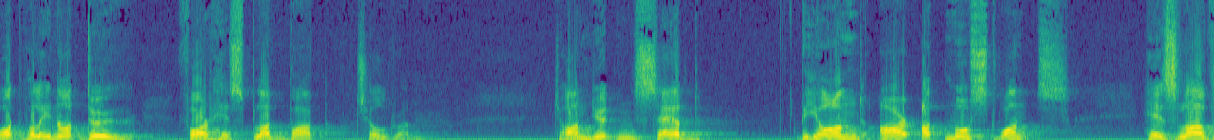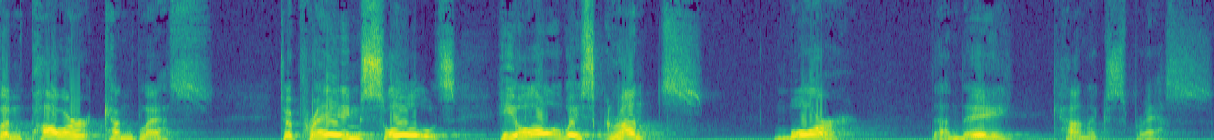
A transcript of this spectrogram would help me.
What will He not do for His blood bought children? John Newton said, Beyond our utmost wants, His love and power can bless. To praying souls, He always grants more than they can express.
